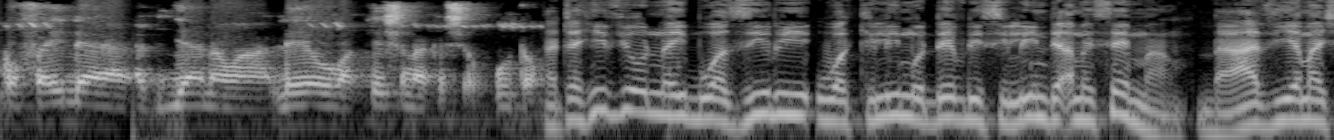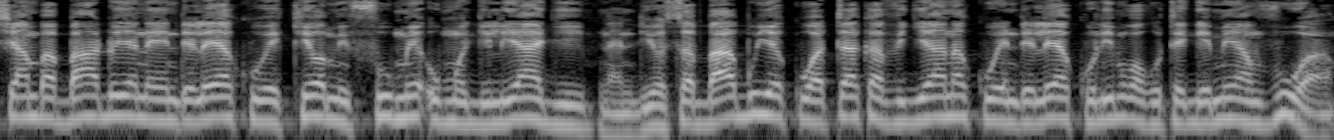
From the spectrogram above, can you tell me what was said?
kwa faida ya vijana wa leo, wa kesho na kesho kutwa. Hata hivyo, naibu waziri wa kilimo David Silinde amesema baadhi ya mashamba bado yanaendelea kuwekewa mifumo ya umwagiliaji na ndiyo sababu ya kuwataka vijana kuendelea kulima kwa kutegemea mvua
